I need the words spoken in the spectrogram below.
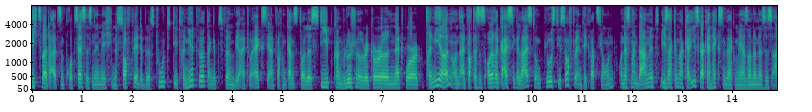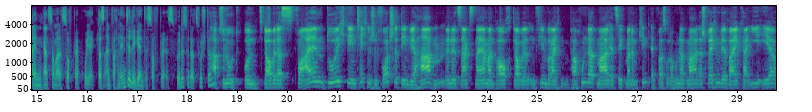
nichts weiter als ein Prozess ist, nämlich eine Software, die das tut, die trainiert wird. Dann gibt es Firmen wie i2X, die einfach ein ganz tolles Deep Convolutional Recurrent Network trainieren und einfach, das ist eure geistige Leistung plus die Softwareintegration und dass man damit, ich sage immer, KI ist gar kein Hexenwerk mehr, sondern es ist ein ganz normales Softwareprojekt, das einfach eine intelligente Software ist. Würdest du dazu stimmen? Absolut. Und ich glaube, dass vor allem durch den technischen Fortschritt, den wir haben, wenn du jetzt sagst, naja, man braucht, glaube in vielen Bereichen ein paar hundert Mal erzählt man einem Kind etwas oder hundert Mal, da sprechen wir bei KI eher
